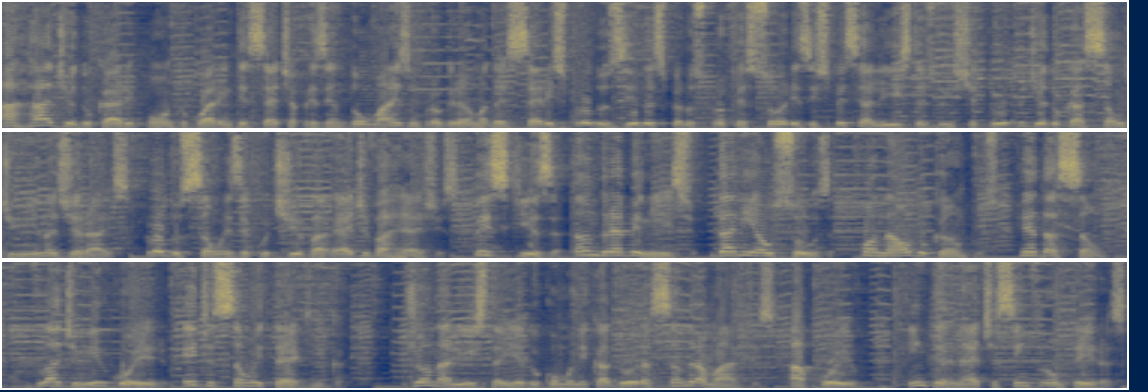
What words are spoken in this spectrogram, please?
A Rádio Educare. 47 apresentou mais um programa das séries produzidas pelos professores e especialistas do Instituto de Educação de Minas Gerais. Produção executiva Edva Regis. Pesquisa André Benício, Daniel Souza, Ronaldo Campos. Redação Vladimir Coelho. Edição e técnica. Jornalista e educomunicadora Sandra Marques. Apoio Internet Sem Fronteiras.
